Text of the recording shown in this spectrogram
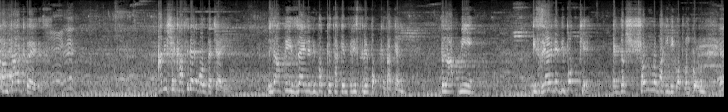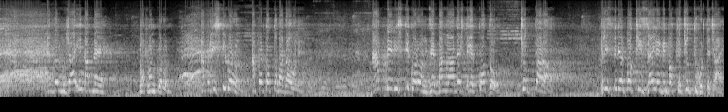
কন্ট্যাক্ট হয়ে গেছে। আমি শেখ হাসিনাকে বলতে চাই, যদি আপনি ইসরায়েলের বিপক্ষে থাকেন, ফিলিস্তিনের পক্ষে থাকেন, তাহলে আপনি ইসরায়েলের বিপক্ষে একদল সৈন্য বাহিনী গঠন করুন। একদল মুজাহিদ আপনি গঠন করুন। আপনি সৃষ্টি করুন, আপনার তত্ত্বাবধানে। আপনি সৃষ্টি করুন যে বাংলাদেশ থেকে কত যোদ্ধারা ফিলিস্তিনের পক্ষে ইসরায়েলের বিপক্ষে যুদ্ধ করতে চায়।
